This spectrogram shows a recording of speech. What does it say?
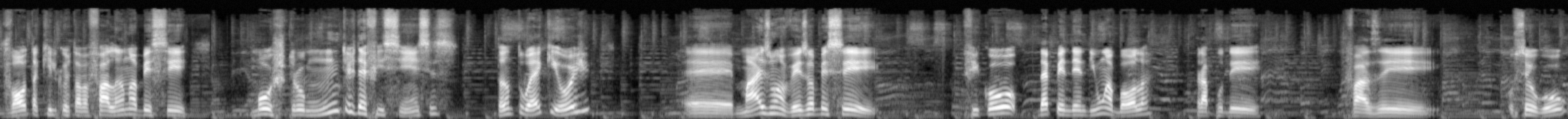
volto aquilo que eu estava falando, o ABC mostrou muitas deficiências, tanto é que hoje, é, mais uma vez, o ABC ficou dependendo de uma bola para poder fazer o seu gol.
